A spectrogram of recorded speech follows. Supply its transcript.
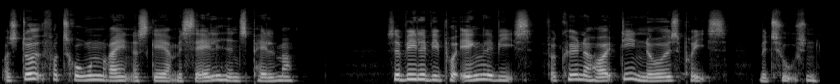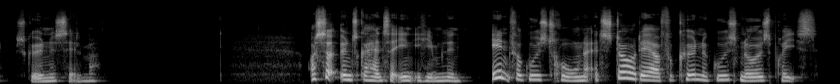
og stod for tronen ren og skær med salighedens palmer, så ville vi på englevis forkynde højt din nådes pris med tusind skønne salmer. Og så ønsker han sig ind i himlen, ind for Guds trone, at stå der og forkynde Guds nådes pris.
